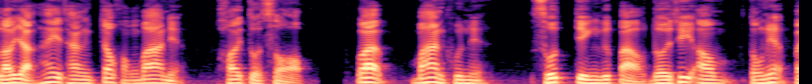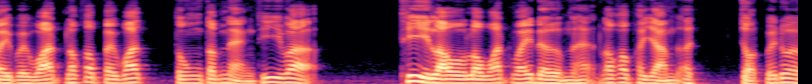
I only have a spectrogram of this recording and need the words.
เราอยากให้ทางเจ้าของบ้านเนี่ย คอยตรวจสอบ ว่าบ้านคุณเนี่ยซุดจริงหรือเปล่า โดยที่เอาตรงเนี้ยไปไปวัด แล้วก็ไปวัดตรงตำแหน่งที่ว่า ที่เราเราวัดไว้เดิมนะฮะ แล้วก็พยายามจดไว้ด้วย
